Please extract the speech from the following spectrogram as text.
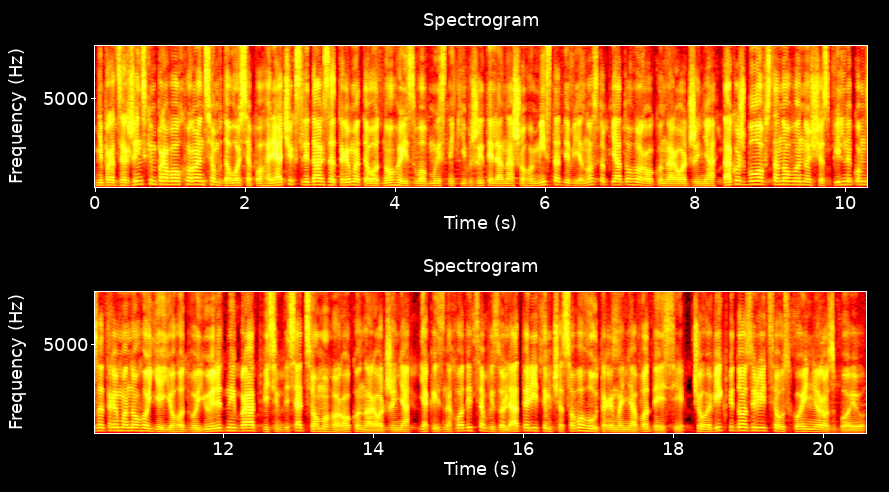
Дніпродзержинським правоохоронцям вдалося по гарячих слідах затримати одного із зловмисників жителя нашого міста 95-го року народження. Також було встановлено, що спільником затриманого є його двоюрідний брат 87-го року народження, який знаходиться в ізоляторі тимчасового утримання в Одесі. Чоловік підозрюється у скоєнні розбою.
